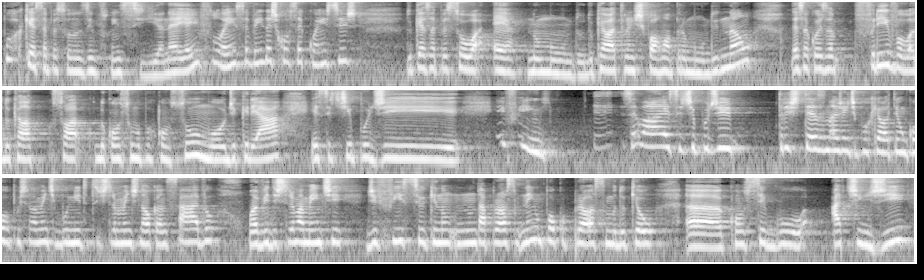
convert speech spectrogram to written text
por que essa pessoa nos influencia, né? E a influência vem das consequências do que essa pessoa é no mundo, do que ela transforma para o mundo e não dessa coisa frívola do que ela só do consumo por consumo ou de criar esse tipo de, enfim, sei lá, esse tipo de tristeza na gente porque ela tem um corpo extremamente bonito, extremamente inalcançável, uma vida extremamente difícil que não, não tá próximo, nem um pouco próximo do que eu uh, consigo atingir,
